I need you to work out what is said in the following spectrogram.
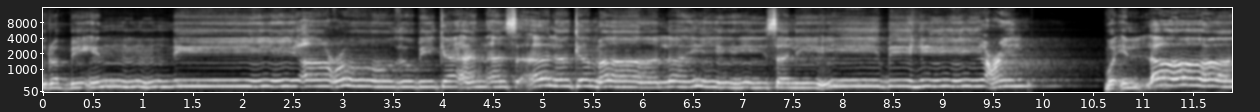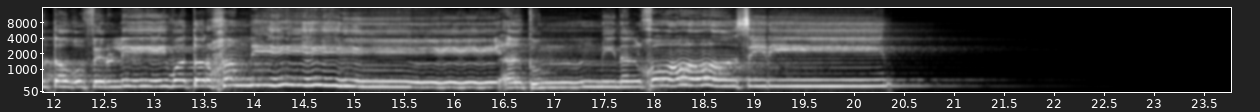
رب إني أعوذ بك أن أسألك ما ليس لي به علم وإلا تغفر لي وترحمني أكن من الخاسرين.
